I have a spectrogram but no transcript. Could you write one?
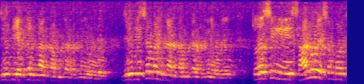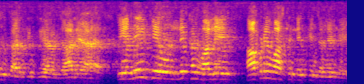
ਜਿਹਦੀ ਅਕਲ ਨਾਲ ਕੰਮ ਕਰਦੀ ਹੋਵੇ ਜਿਹਦੀ ਸਮਝ ਨਾਲ ਕੰਮ ਕਰਦੀ ਹੋਵੇ ਤਾਂ ਅਸੀਂ ਸਾਨੂੰ ਇਹ ਸੰਬੋਧਨ ਕਰਕੇ ਕਿਹਾ ਜਾ ਰਿਹਾ ਹੈ ਇਹ ਨਹੀਂ ਕਿ ਉਹ ਲਿਖਣ ਵਾਲੇ ਆਪਣੇ ਵਾਸਤੇ ਲਿਖ ਕੇ ਚਲੇ ਗਏ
